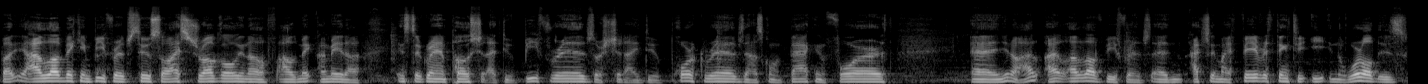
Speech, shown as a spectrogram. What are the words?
but yeah, I love making beef ribs too. So I struggle. You know, if I was make I made a Instagram post. Should I do beef ribs or should I do pork ribs? And I was going back and forth. And you know, I, I, I love beef ribs. And actually, my favorite thing to eat in the world is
